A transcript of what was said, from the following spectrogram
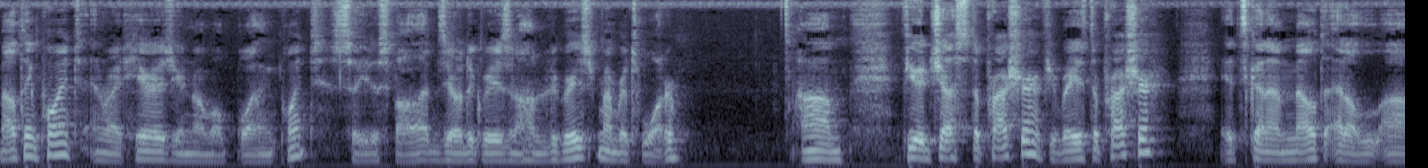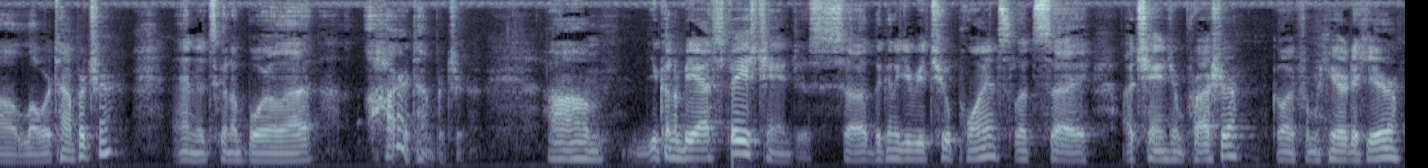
melting point, and right here is your normal boiling point. So you just follow that 0 degrees and 100 degrees. Remember, it's water. Um, if you adjust the pressure, if you raise the pressure, it's going to melt at a uh, lower temperature, and it's going to boil at a higher temperature. Um, you're going to be asked phase changes. So they're going to give you two points. Let's say a change in pressure going from here to here.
